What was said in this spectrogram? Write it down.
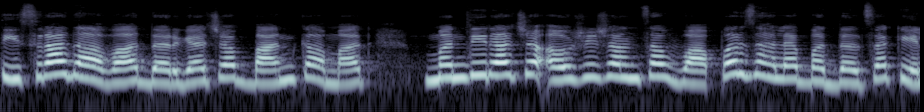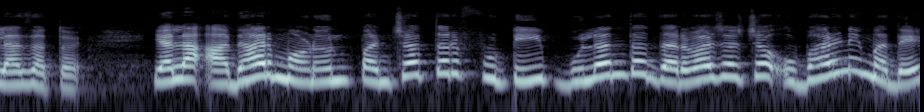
तिसरा दावा दर्ग्याच्या बांधकामात मंदिराच्या अवशेषांचा वापर झाल्याबद्दलचा केला जातोय. याला आधार म्हणून पंच्याहत्तर फुटी बुलंद दरवाजाच्या उभारणीमध्ये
